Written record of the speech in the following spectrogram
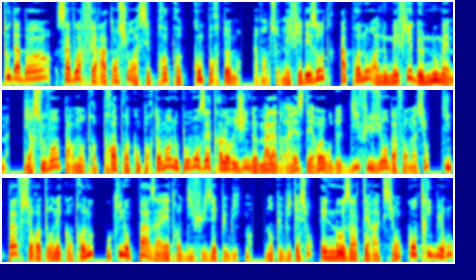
Tout d'abord, savoir faire attention à ses propres comportements. Avant de se méfier des autres, apprenons à nous méfier de nous-mêmes. Bien souvent, par notre propre comportement, nous pouvons être à l'origine de maladresses, d'erreurs ou de diffusion d'informations qui peuvent se retourner contre nous ou qui n'ont pas à être diffusées publiquement. Nos publications et nos interactions contribueront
